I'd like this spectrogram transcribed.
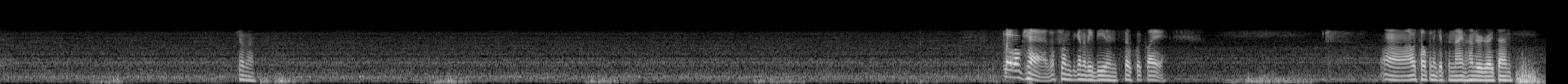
Come on. Okay, this one's to be doing so quickly. Uh, I was hoping to get to 900 right then.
